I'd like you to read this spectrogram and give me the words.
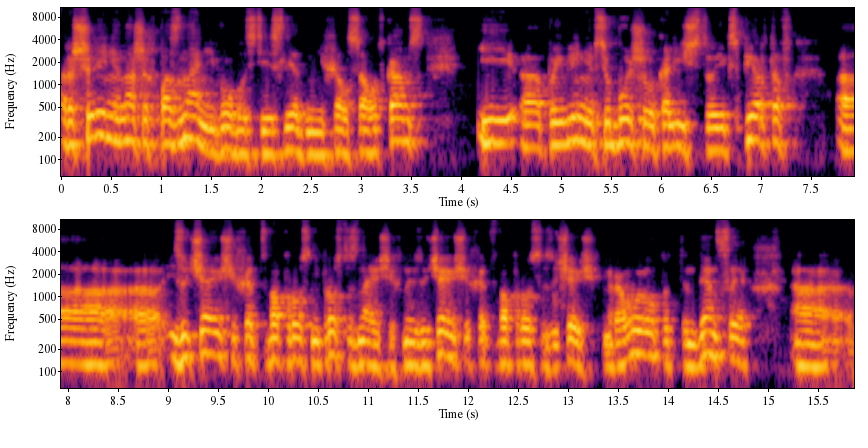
расширение наших познаний в области исследований health outcomes и появление все большего количества экспертов – а, а, изучающих этот вопрос, не просто знающих, но изучающих этот вопрос, изучающих мировой опыт, тенденции, а,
